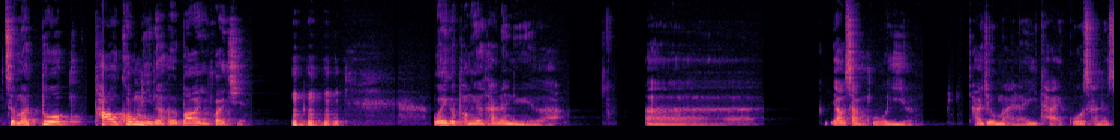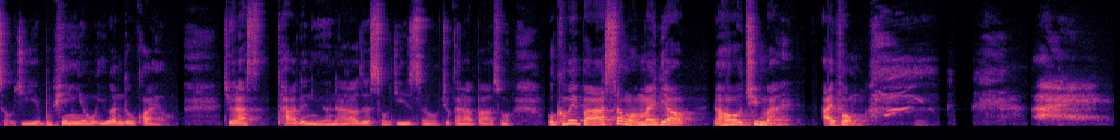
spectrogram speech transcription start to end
怎么多掏空你的荷包一块钱。我一个朋友，他的女儿啊，呃，要上国一了，他就买了一台国产的手机，也不便宜哦，一万多块哦。就他他的女儿拿到这手机的时候，就跟他爸说：“我可不可以把它上网卖掉，然后去买 iPhone？” 唉，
